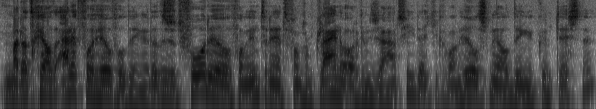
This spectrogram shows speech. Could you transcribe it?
maar dat geldt eigenlijk voor heel veel dingen. Dat is het voordeel van internet van zo'n kleine organisatie, dat je gewoon heel snel dingen kunt testen.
